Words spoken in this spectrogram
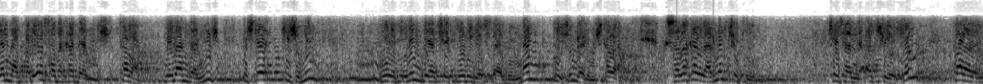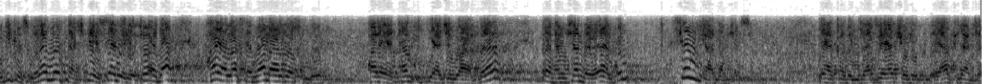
verilen paraya sadaka denmiş. Tamam. Neden denmiş? İşte kişinin niyetinin gerçekliğini gösterdiğinden bu isim verilmiş. Tamam. Sadaka vermek çok iyi. Kesenle açıyorsun, paranın bir kısmına muhtaç birisine veriyorsun. O da hay Allah senden razı olsun diyor. Paraya tam ihtiyacı vardı. Efendim sen de verdin. Sevmiyor adamcağız. Veya kadıncağız veya çocuk veya filanca.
